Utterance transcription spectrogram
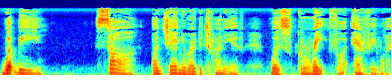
What we saw on January the 20th was great for everyone.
